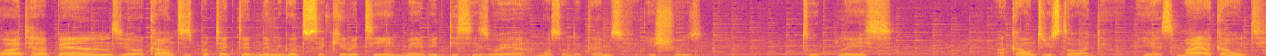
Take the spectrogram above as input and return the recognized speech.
what happens? Your account is protected. Let me go to security. Maybe this is where most of the times issues took place. Account restored. Yes my account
